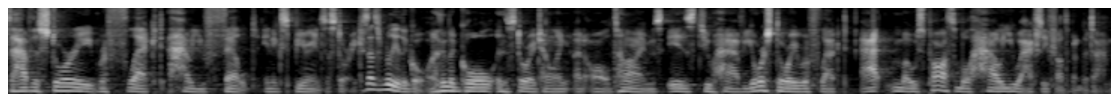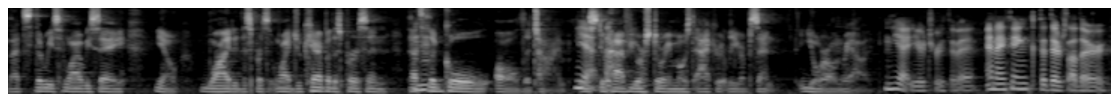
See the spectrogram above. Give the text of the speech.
to have the story reflect how you felt and experience the story, because that's really the goal. I think the goal in storytelling at all times is to have your story reflect at most possible how you actually felt about the time. That's the reason why we say, you know, why did this person? Why did you care about this person? That's the goal all the time. Mm-hmm. Yeah, is to have your story most accurately represent your own reality. Yeah, your truth of it. And I think that there's other.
